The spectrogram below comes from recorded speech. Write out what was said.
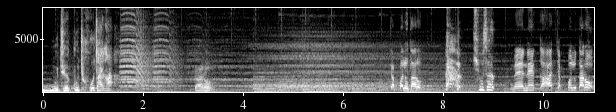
मुझे कुछ हो जाएगा। उतारो। चप्पल उतारो। क्यों सर? मैंने कहा चप्पल उतारो।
